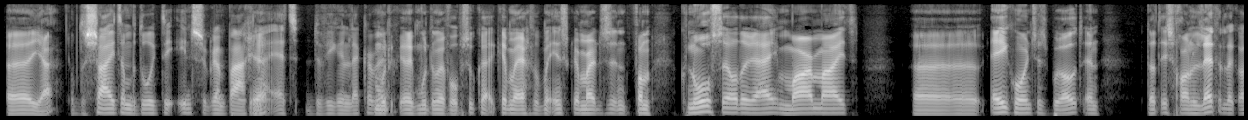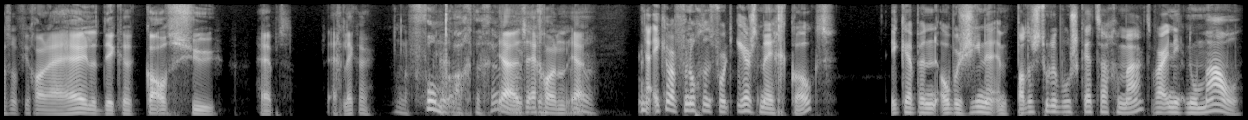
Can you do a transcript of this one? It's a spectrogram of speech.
Eh, ja, Op de site, dan bedoel ik de Instagram pagina, Ja. de vegan lekker. moet ik, ik moet hem even opzoeken. Ik heb hem echt op mijn Instagram. Maar het is een, van knolselderij, marmite, eh eekhoorntjes, brood. En dat is gewoon letterlijk alsof je gewoon een hele dikke kalfsjus hebt. Echt lekker. Fondachtig, hè? Ja, het is echt gewoon- ja. Ja, ik heb er vanochtend voor het eerst mee gekookt. Ik heb een aubergine en paddenstoelenbruschetta gemaakt, waarin ik normaal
